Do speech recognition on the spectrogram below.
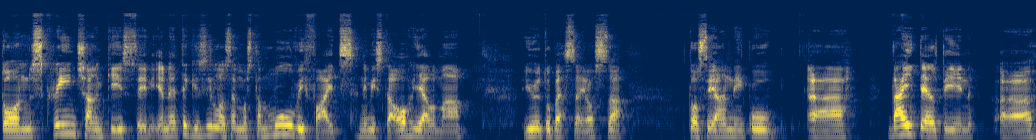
ton Screen Junkiesin, ja ne teki silloin semmoista Movie Fights-nimistä ohjelmaa YouTubessa, jossa tosiaan niin kuin, ää, väiteltiin ää,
